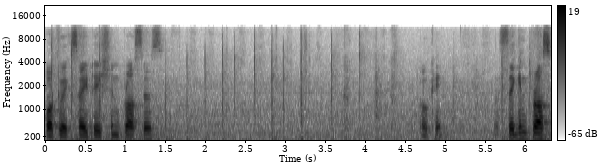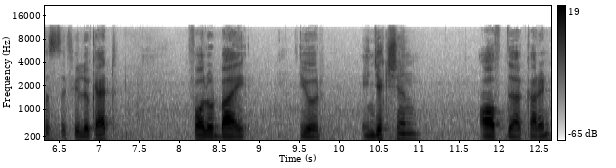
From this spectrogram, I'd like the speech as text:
photo excitation process. Okay. The second process if you look at followed by your injection of the current.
